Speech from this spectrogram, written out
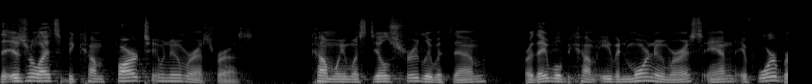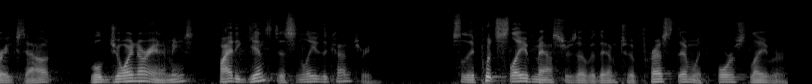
the Israelites have become far too numerous for us. Come, we must deal shrewdly with them, or they will become even more numerous, and if war breaks out, will join our enemies, fight against us, and leave the country. So they put slave masters over them to oppress them with forced labor.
